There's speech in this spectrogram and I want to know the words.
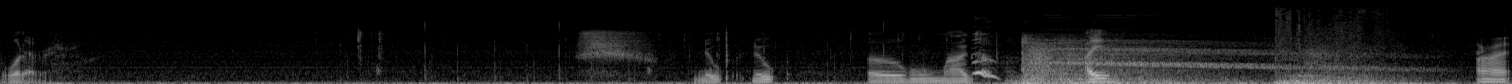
Whatever. Nope, nope. Oh my... I... Alright.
